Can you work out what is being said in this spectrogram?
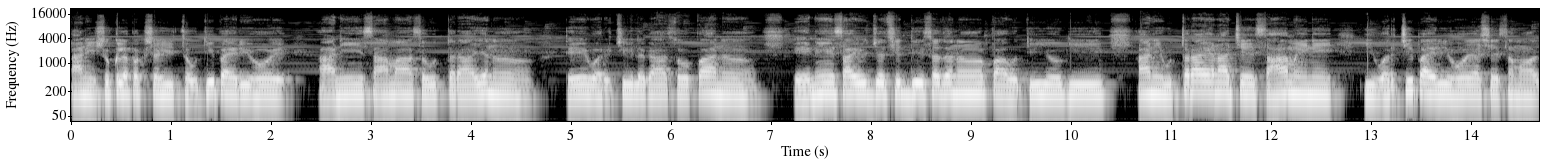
आणि शुक्ल पक्ष ही चौथी पायरी होय. आणि सामास उत्तरायण ते वरची लगा सोपान. येणे सायुज्य सिद्धी सदन पावती योगी. आणि उत्तरायणाचे सहा महिने ही वरची पायरी होय असे समज.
